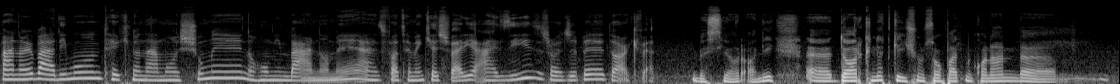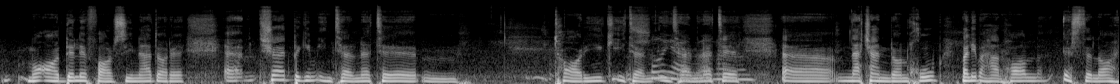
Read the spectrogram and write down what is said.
برنامه بعدیمون تکنو نماشوم نهمین برنامه از فاطمه کشوری عزیز راجب دارک وب. بسیار عالی. دارکنت که ایشون صحبت می‌کنن معادل فارسی نداره. شاید بگیم اینترنت تاریک اینترنت نچندان خوب. ولی به هر حال اصطلاح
